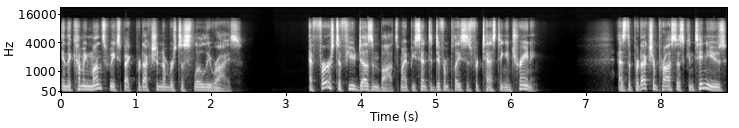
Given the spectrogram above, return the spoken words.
In the coming months, we expect production numbers to slowly rise. At first, a few dozen bots might be sent to different places for testing and training. As the production process continues,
